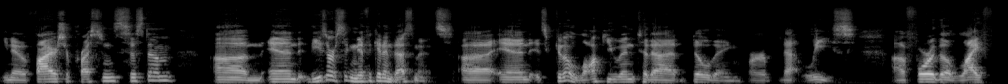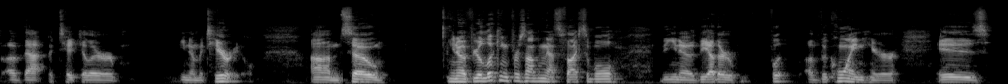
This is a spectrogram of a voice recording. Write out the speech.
you know, fire suppression system. Um, and these are significant investments, uh, and it's going to lock you into that building or that lease uh, for the life of that particular, you know, material. Um, so, you know, if you're looking for something that's flexible, you know, the other flip of the coin here is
